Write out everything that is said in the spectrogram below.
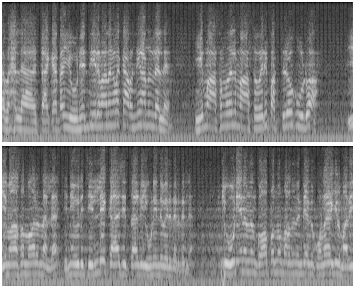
അല്ല ചാക്കേട്ടൻ യൂണിയൻ തീരുമാനങ്ങളൊക്കെ അറിഞ്ഞു കാണില്ലല്ലേ ഈ മാസം മുതൽ മാസവരി പത്ത് രൂപ കൂടുവാ. ഈ മാസം മുതലെന്നല്ല ഇനി ഒരു ചില്ലി കാശ് ഇത്താക്ക് യൂണിയന്റെ പേര് തരത്തില്ല. യൂണിയൻ എന്നും കോപ്പൊന്നും പറഞ്ഞ് നിന്റെ ഒക്കെ കൊള്ളയടിക്കൽ മതി.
